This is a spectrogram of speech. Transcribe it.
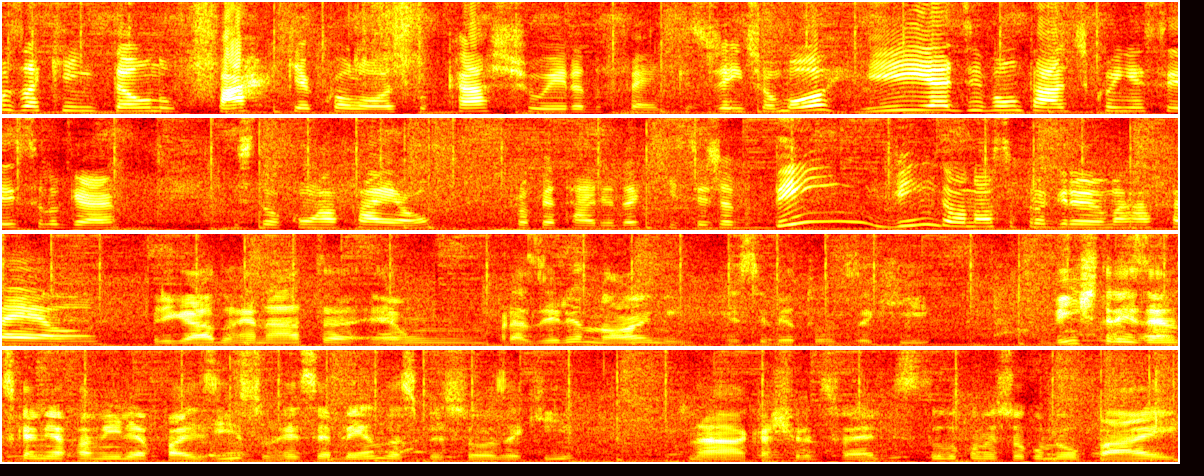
Chegamos aqui então no Parque Ecológico Cachoeira do Fênix. Gente, eu morria de vontade de conhecer esse lugar. Estou com o Rafael, proprietário daqui. Seja bem-vindo ao nosso programa, Rafael. Obrigado, Renata. É um prazer enorme receber todos aqui. 23 anos que a minha família faz isso, recebendo as pessoas aqui na Cachoeira dos Félix. Tudo começou com meu pai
